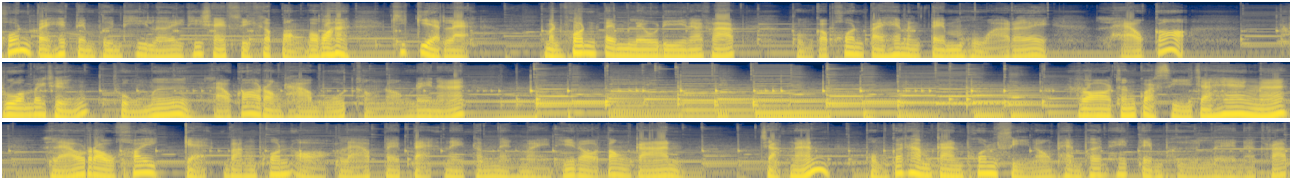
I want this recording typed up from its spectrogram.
พ่นไปให้เต็มพื้นที่เลยที่ใช้สีกระป๋องเพราะว่าขี้เกียจแหละ มันพ่นเต็มเร็วดีนะครับ ผมก็พ่นไปให้มันเต็มหัวเลย แล้วก็รวมไปถึงถุงมือแล้วก็รองเท้าบูทของน้องด้วยนะ รอจนกว่าสีจะแห้งนะ แล้วเราค่อยแกะบางพ่นออกแล้วไปแปะในตำแหน่งใหม่ที่เราต้องการ จากนั้นผมก็ทำการพ่นสีน้องแพมเพิร์ดให้เต็มผืนเลยนะครับ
